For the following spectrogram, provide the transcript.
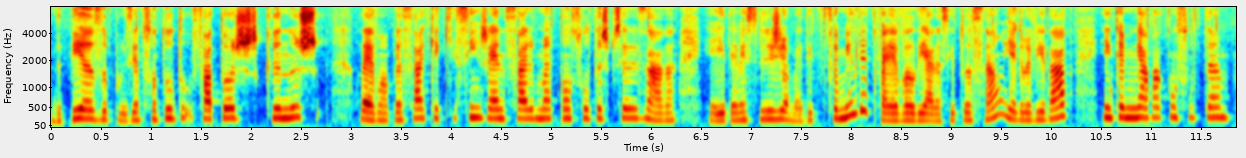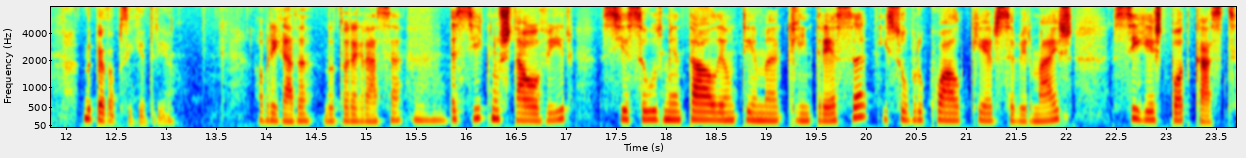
de peso, por exemplo, são tudo fatores que nos levam a pensar que aqui sim já é necessário uma consulta especializada. E aí devem se dirigir ao médico de família, que vai avaliar a situação e a gravidade e encaminhar para a consulta de pedopsiquiatria. Obrigada, doutora Graça. Uhum. Assim que nos está a ouvir, se a saúde mental é um tema que lhe interessa e sobre o qual quer saber mais, siga este podcast.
